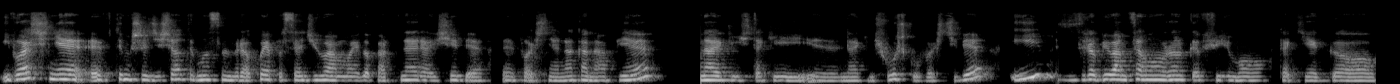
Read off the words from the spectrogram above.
I właśnie e, w tym 1968 roku ja posadziłam mojego partnera i siebie e, właśnie na kanapie na jakiejś takiej, y, na jakimś łóżku właściwie i zrobiłam całą rolkę filmu takiego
